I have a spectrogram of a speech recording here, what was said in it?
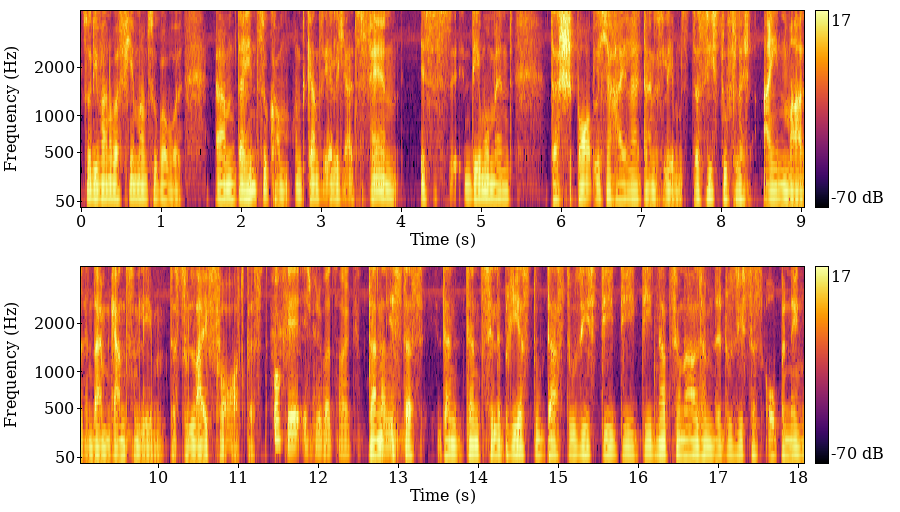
So, die waren aber viermal im Super Bowl. Ähm, dahin zu kommen und ganz ehrlich, als Fan ist es in dem Moment das sportliche Highlight deines Lebens. Das siehst du vielleicht einmal in deinem ganzen Leben, dass du live vor Ort bist Okay, ich bin überzeugt. dann, ist das, dann, dann zelebrierst du das. Du siehst die, die, die Nationalhymne, du siehst das Opening,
